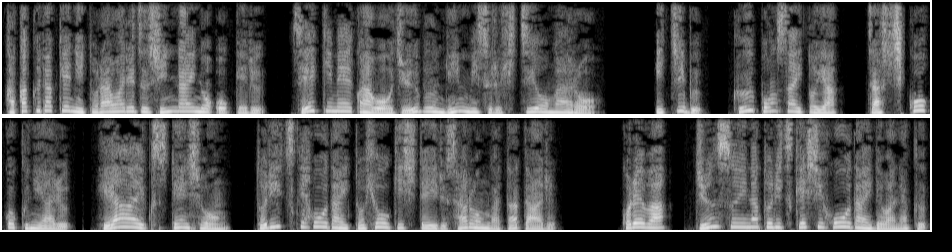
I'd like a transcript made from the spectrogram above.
価格だけにとらわれず信頼のおける正規メーカーを十分吟味する必要があろう。一部、クーポンサイトや雑誌広告にあるヘアエクステンション、取り付け放題と表記しているサロンが多々ある。これは純粋な取り付けし放題ではなく、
